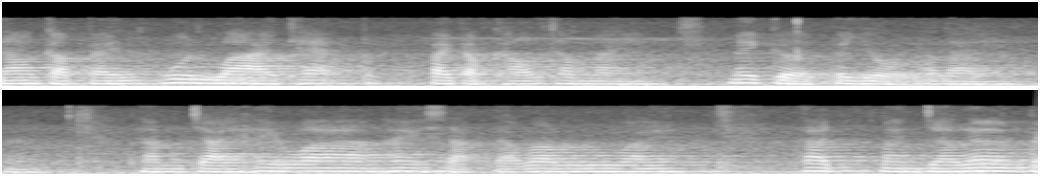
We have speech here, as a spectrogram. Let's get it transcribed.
เรากลับไปวุ่นวายแทะไปกับเขาทำไม ไม่เกิดประโยชน์อะไรทำใจให้ว่างให้สักแต่ว่ารู้ไว้ ถ้ามันจะเริ่มไป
